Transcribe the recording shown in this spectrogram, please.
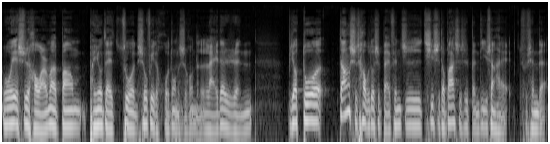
我也是好玩嘛，帮朋友在做收费的活动的时候呢，来的人比较多。当时差不多是百分之七十到八十是本地上海出生的，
